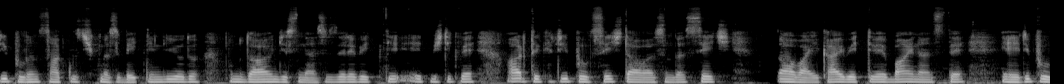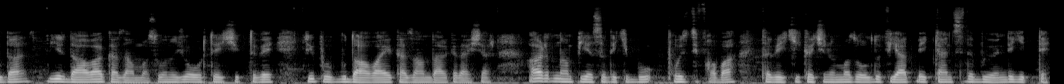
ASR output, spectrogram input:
Ripple'ın saklı çıkması bekleniliyordu. Bunu daha öncesinden sizlere bekli etmiştik ve artık Ripple seç davasında seç davayı kaybetti ve Binance'de e, Ripple'da bir dava kazanma sonucu ortaya çıktı ve Ripple bu davayı kazandı arkadaşlar. Ardından piyasadaki bu pozitif hava tabii ki kaçınılmaz oldu. Fiyat beklentisi de bu yönde gitti.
